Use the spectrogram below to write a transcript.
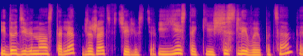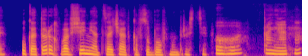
и до 90 лет лежать в челюсти. И есть такие счастливые пациенты, у которых вообще нет зачатков зубов мудрости. Ого, понятно.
